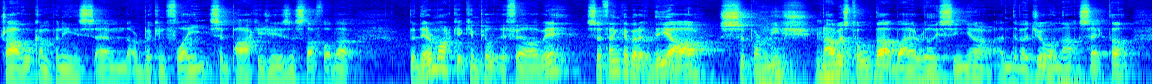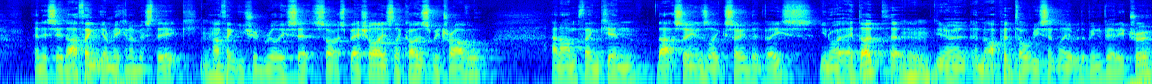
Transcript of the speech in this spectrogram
travel companies um, that are booking flights and packages and stuff like that. But their market completely fell away. So think about it, they are super niche. And I Mhm. was told that by a really senior individual in that sector. And he said, I think you're making a mistake. I Mhm. think you should really set, sort of specialise like us, we travel. And I'm thinking, that sounds like sound advice. You know, it did. It, Mhm. You know, and up until recently, it would have been very true.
